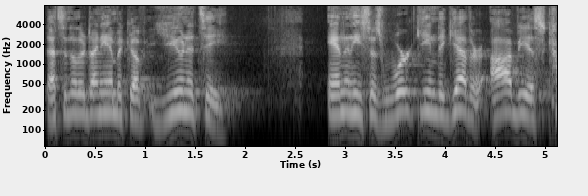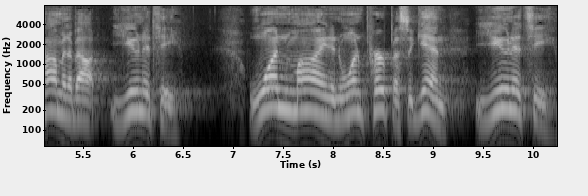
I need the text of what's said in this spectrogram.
That's another dynamic of unity. And then he says, working together. Obvious comment about unity. One mind and one purpose. Again, unity.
